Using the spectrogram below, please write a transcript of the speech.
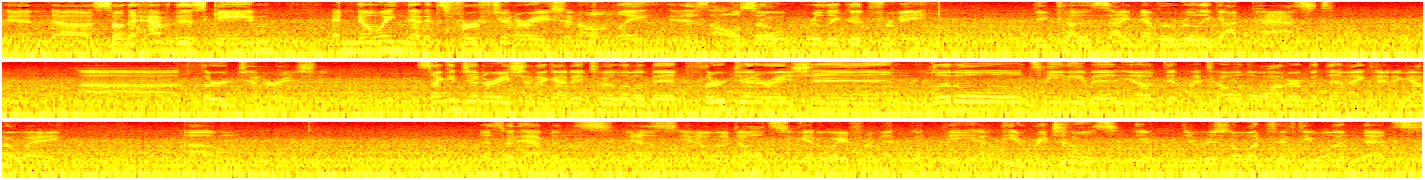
And uh, so to have this game and knowing that it's first generation only is also really good for me because I never really got past uh, third generation. Second generation, I got into a little bit. Third generation, little teeny bit, you know, dip my toe in the water, but then I kind of got away. Um, that's what happens as you know adults. You get away from it. But the uh, the originals, the, the original 151, that's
